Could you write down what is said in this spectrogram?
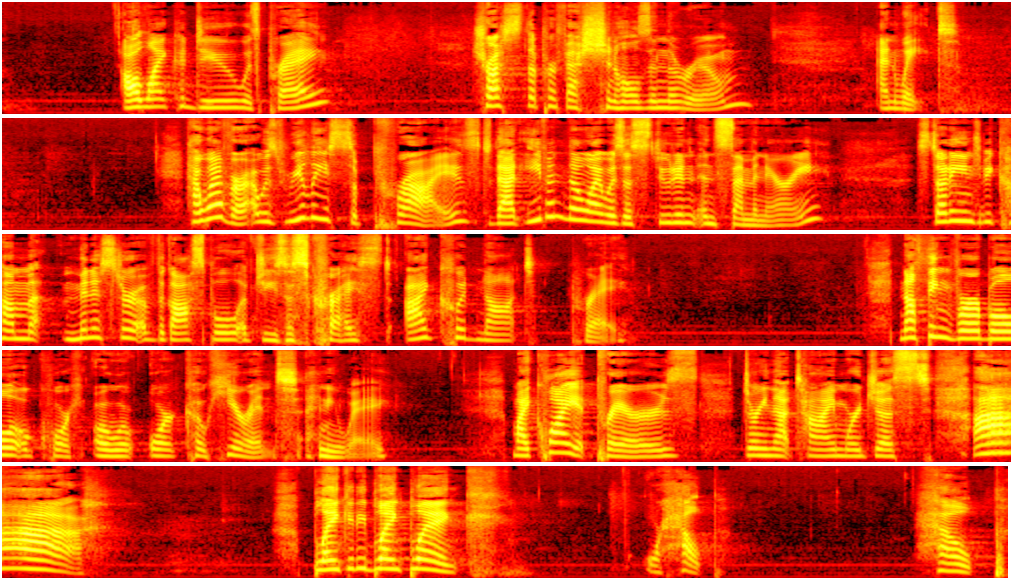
All I could do was pray, trust the professionals in the room, and wait. However, I was really surprised that even though I was a student in seminary, studying to become minister of the gospel of Jesus Christ, I could not pray. Nothing verbal or, or, or, coherent, anyway. My quiet prayers during that time were just, ah, blankety blank blank, or help. Help.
